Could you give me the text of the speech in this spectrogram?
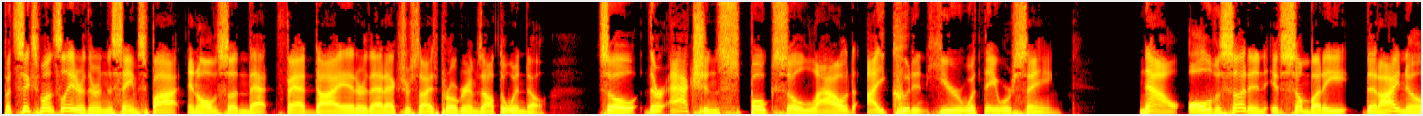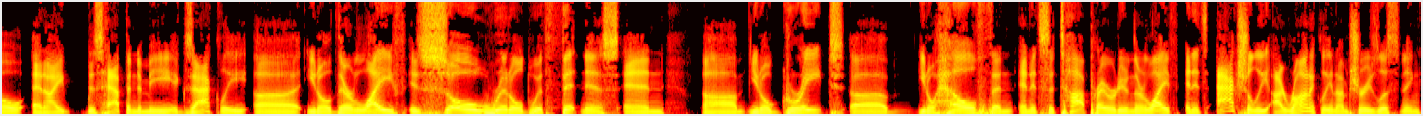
But six months later, they're in the same spot, and all of a sudden, that fad diet or that exercise program's out the window. So their actions spoke so loud, I couldn't hear what they were saying. Now, all of a sudden, if somebody that I know, and I this happened to me exactly, uh, you know, their life is so riddled with fitness and um, you know, great, uh, you know, health, and and it's the top priority in their life. And it's actually, ironically, and I'm sure he's listening,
